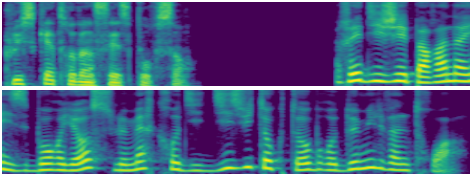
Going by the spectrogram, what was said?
plus 96%. Rédigé par Anaïs Borios le mercredi 18 octobre 2023.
